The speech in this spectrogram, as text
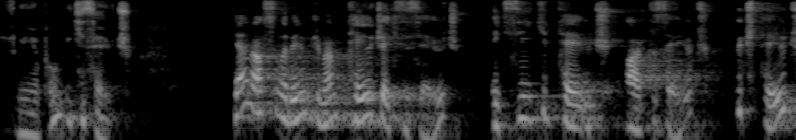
düzgün yapalım. 2S3. Yani aslında benim kümem T3 eksi S3, eksi 2 T3 artı S3, 3 T3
